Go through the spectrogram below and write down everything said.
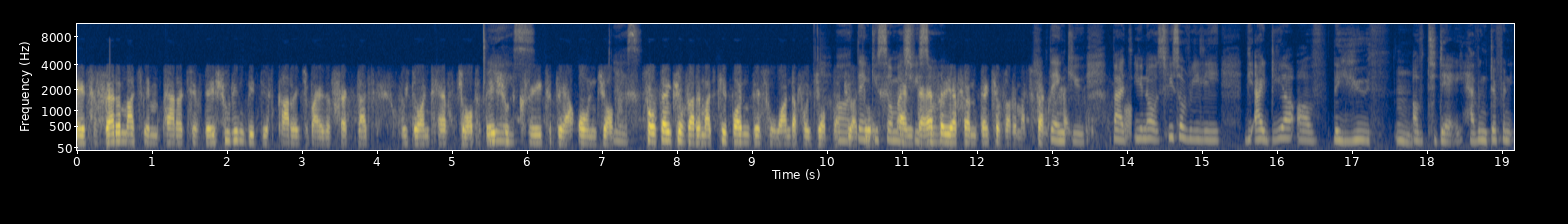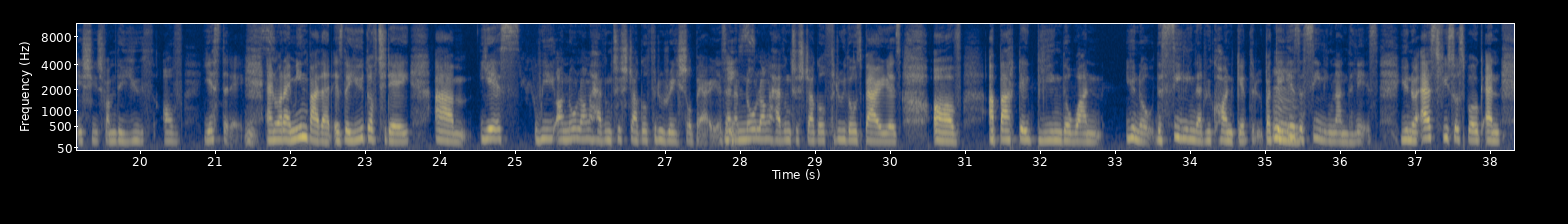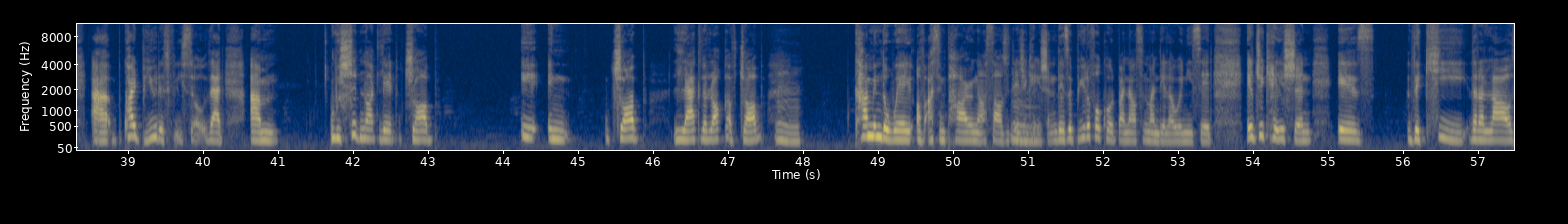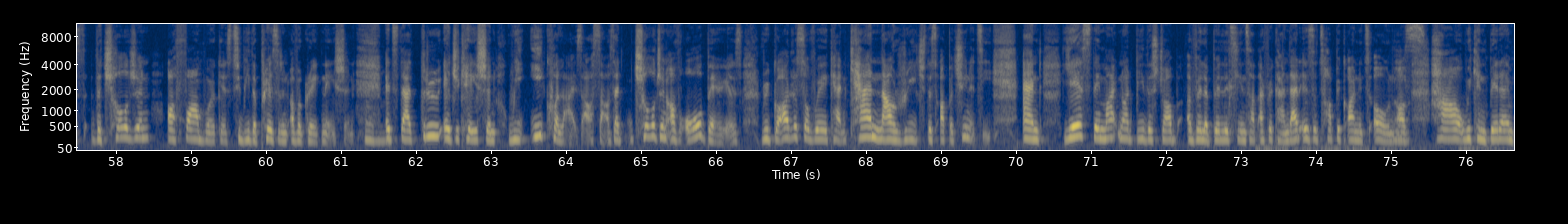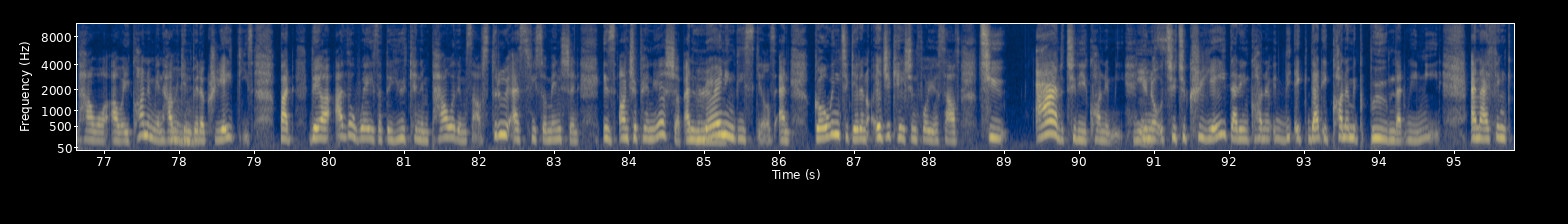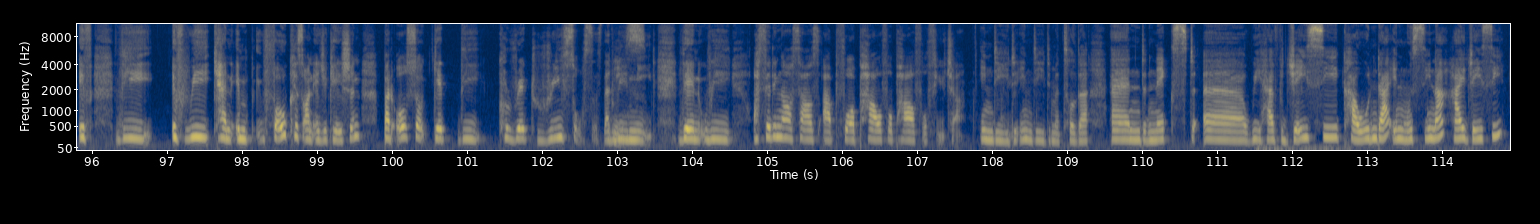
It's very much imperative. They shouldn't be discouraged by the fact that we don't have jobs. They should create their own jobs. Yes. So thank you very much. Keep on this wonderful job that Oh, you are thank doing. Thank you so much, and Fiso. uh, SAFM, thank you very much. Thanks. Thank Thanks. you. But you know, Sfiso really the idea of the youth Mm. of today having different issues from the youth of yesterday. And what I mean by that is the youth of today, um, yes, we are no longer having to struggle through racial barriers and are Yes. no longer having to struggle through those barriers of apartheid being the one you know the ceiling that we can't get through. But there is a ceiling nonetheless. You know as fiso spoke and uh, quite beautifully so that um, we should not let job in job lack the lack of job come in the way of us empowering ourselves with mm. education. There's a beautiful quote by nelson mandela when he said education is the key that allows the children of farm workers to be the president of a great nation. Mm-hmm. It's that through education we equalize ourselves, that children of all barriers, regardless of where you can, can now reach this opportunity. And yes, there might not be this job availability in South Africa, and that is a topic on its own yes. of how we can better empower our economy and how mm. we can mm. better create these. But there are other ways that the youth can empower themselves through, as Fiso mentioned, is entrepreneurship and mm. learning these skills and going to get an education for yourself to add to the economy yes. you know to to create that economy that economic boom that we need and i think if the if we can Im- focus on education but also get the correct resources that yes. we need then we are setting ourselves up for a powerful powerful future Indeed, indeed, Matilda. And next, uh, we have JC Kaunda in Musina. Hi, JC.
